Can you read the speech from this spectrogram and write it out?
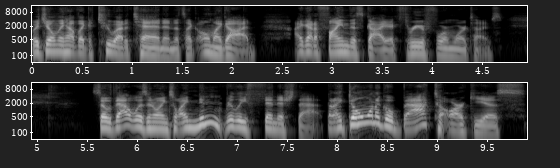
but you only have like a two out of 10. And it's like, oh my God, I got to find this guy like three or four more times. So that was annoying. So I didn't really finish that, but I don't want to go back to Arceus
